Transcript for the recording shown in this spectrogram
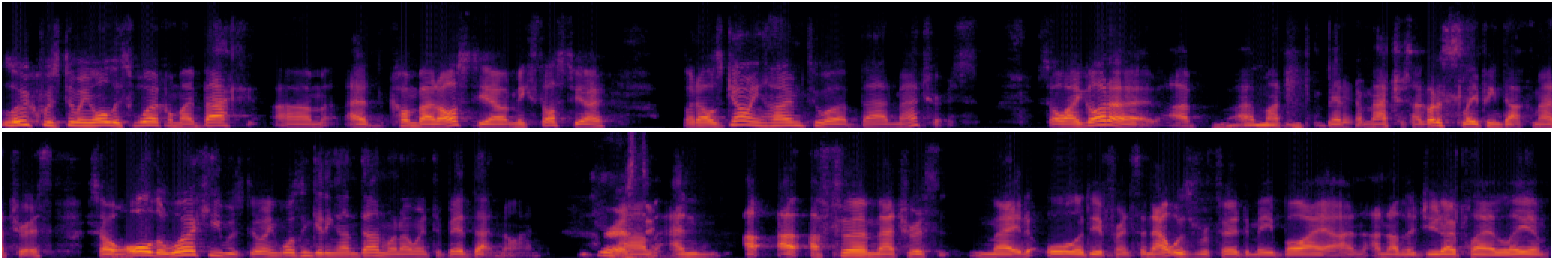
Luke was doing all this work on my back um, at Combat Osteo, mixed osteo, but I was going home to a bad mattress. So I got a, a, a, much better mattress. I got a sleeping duck mattress. So all the work he was doing wasn't getting undone when I went to bed that night. Um, and a, a, firm mattress made all the difference. And that was referred to me by an, another judo player, Liam.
